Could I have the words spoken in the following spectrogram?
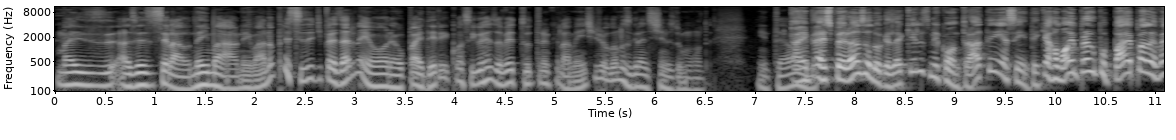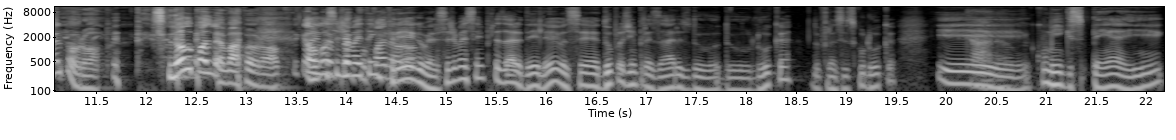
Mas às vezes, sei lá, o Neymar, o Neymar não precisa de empresário nenhum, né? O pai dele conseguiu resolver tudo tranquilamente e jogou nos grandes times do mundo. Então, a, a esperança, Lucas, é que eles me contratem assim, tem que arrumar um emprego pro pai para levar ele pra Europa. Senão não pode levar pra Europa. Tem que arrumar você um já vai ter emprego, velho. Você já vai ser empresário dele. Eu e você é dupla de empresários do, do Luca, do Francisco Luca. E Caramba. com o Migspen aí,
